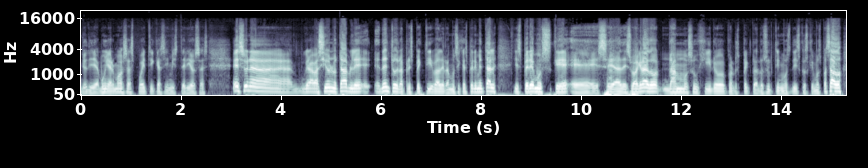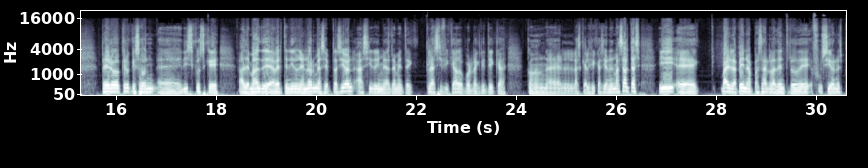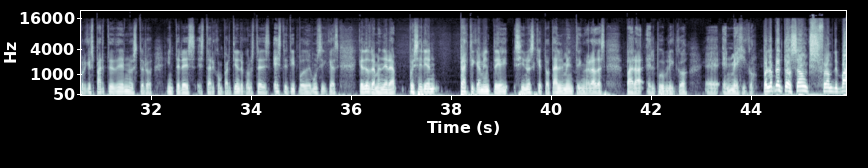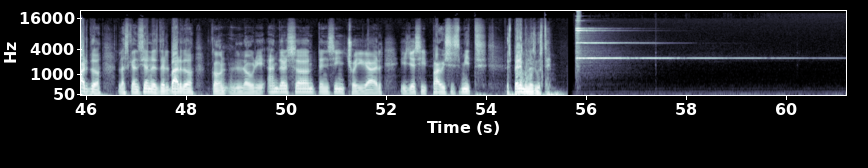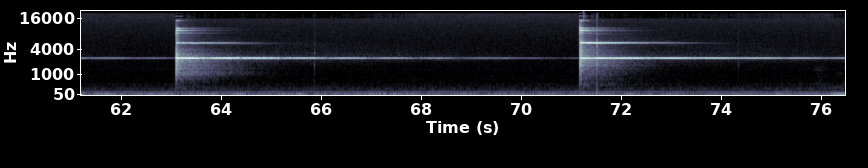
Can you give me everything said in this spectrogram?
yo diría muy hermosas, poéticas y misteriosas. Es una grabación notable eh, dentro de la perspectiva de la música experimental y esperemos que eh, sea de su agrado. Damos un giro con respecto a los últimos discos que hemos pasado, pero creo que son eh, discos que, además de haber tenido una enorme aceptación, ha sido inmediatamente clasificado por la crítica con eh, las calificaciones más altas y eh, vale la pena pasarla dentro de fusiones porque es parte de nuestro interés estar compartiendo con ustedes este tipo de músicas que de otra manera pues serían prácticamente, si no es que totalmente ignoradas para el público eh, en México. Por lo pronto, Songs from the Bardo, las canciones del Bardo con Laurie Anderson, Tenzin Choigal y Jesse Paris Smith. Esperemos les guste.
